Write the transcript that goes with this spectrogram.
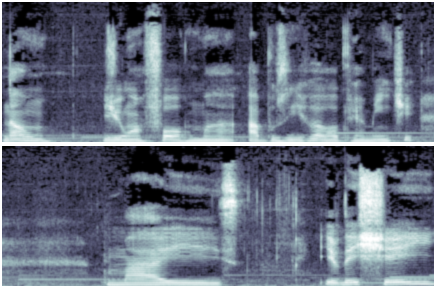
não de uma forma abusiva, obviamente, mas eu deixei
